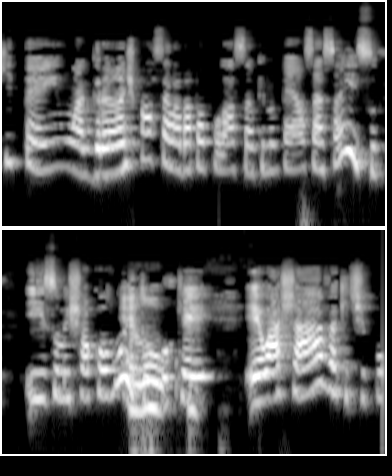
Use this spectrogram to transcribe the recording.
que tem uma grande parcela da população que não tem acesso a isso. E isso me chocou muito, é porque eu achava que, tipo,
